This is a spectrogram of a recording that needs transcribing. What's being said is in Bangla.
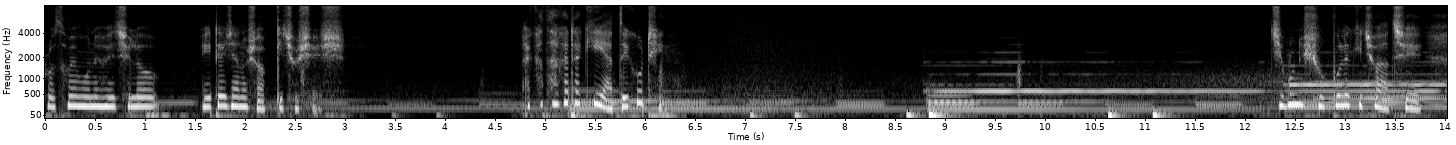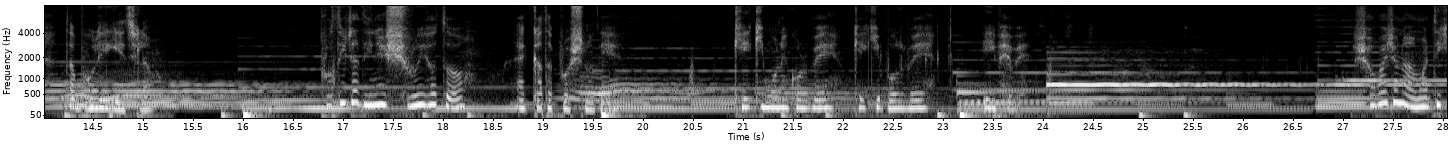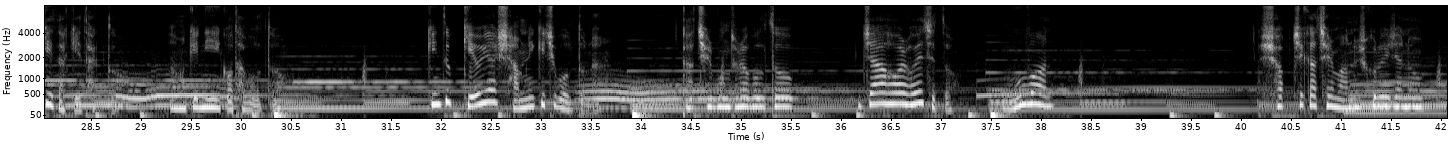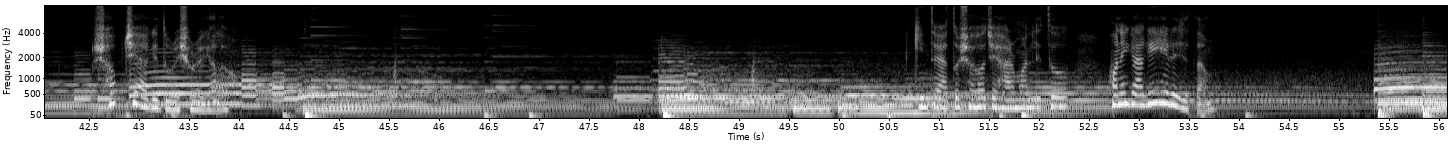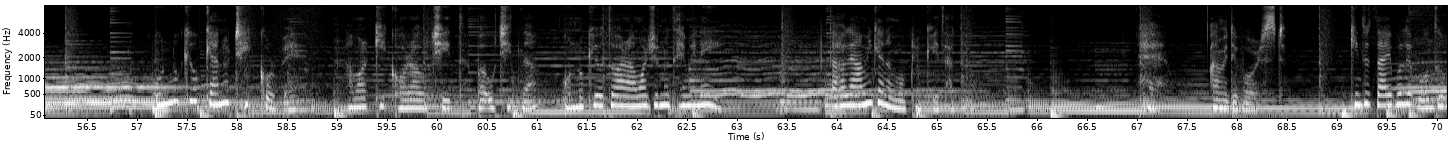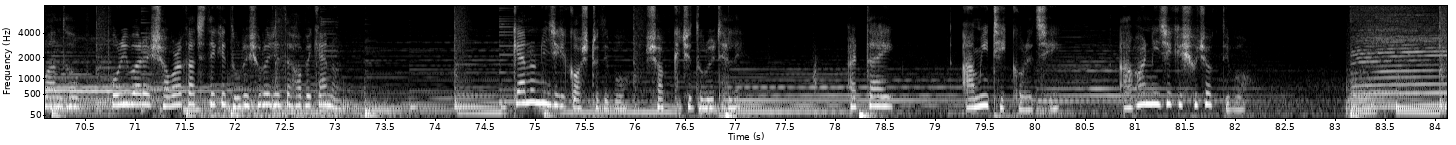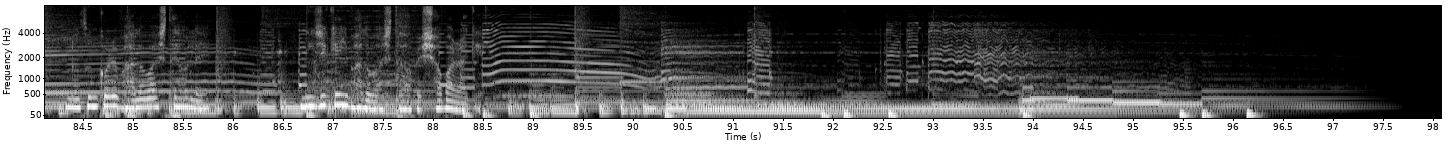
প্রথমে মনে হয়েছিল, এটাই যেন সব কিছু শেষ। একা থাকাটা কি এতই কঠিন? জীবনে সুখ বলে কিছু আছে, তা ভুলে গিয়েছিলাম। প্রতিটা দিনের শুরুই হতো এক গাদা প্রশ্ন দিয়ে। কে কি মনে করবে, কে কি বলবে, এই ভেবে। সবাই যেন আমার দিকেই তাকিয়ে থাকতো। আমাকে নিয়ে কথা বলতো। কিন্তু কেউই আর সামনে কিছু বলতো না। কাছের বন্ধুরা বলতো, যা হওয়ার হয়েছে তো মুভ অন সবচেয়ে কাছের মানুষগুলোই যেন সবচেয়ে আগে দূরে সরে গেল। কিন্তু এত সহজে হার মানলে তো অনেক আগেই হেরে যেতাম। অন্য কেউ কেন ঠিক করবে? আমার কি করা উচিত বা উচিত না? অন্য কেউ তো আর আমার জন্য থেমে নেই। তাহলে আমি কেন মুখ লুকিয়ে থাকব? হ্যাঁ আমি ডিভোর্সড কিন্তু তাই বলে বন্ধু বান্ধব পরিবারের সবার কাছ থেকে দূরে সরে যেতে হবে কেন? কেন নিজেকে কষ্ট দিব সব কিছু দূরে ঠেলে? আর তাই আমি ঠিক করেছি, আবার নিজেকে সুযোগ দিব। নতুন করে ভালোবাসতে হলে নিজেকেই ভালোবাসতে হবে সবার আগে।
